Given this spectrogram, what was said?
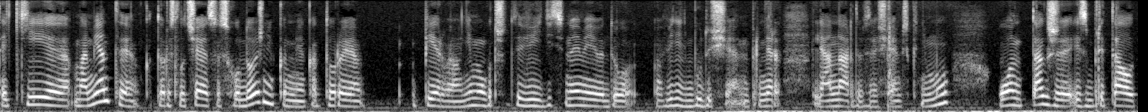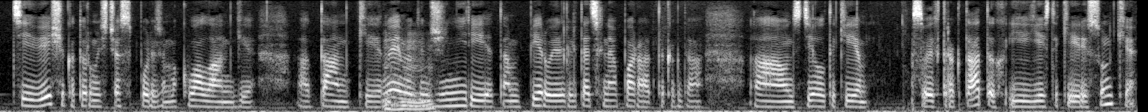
такие моменты, которые случаются с художниками, которые Первое, они могут что-то видеть, но я имею в виду э, видеть будущее. Например, Леонардо, возвращаемся к нему, он также изобретал те вещи, которые мы сейчас используем. Акваланги, а, танки, ну, я имею в виду инженерия, там первые летательные аппараты, когда а, он сделал такие в своих трактатах, и есть такие рисунки,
